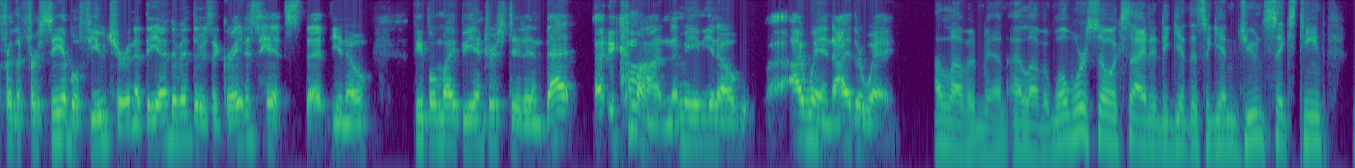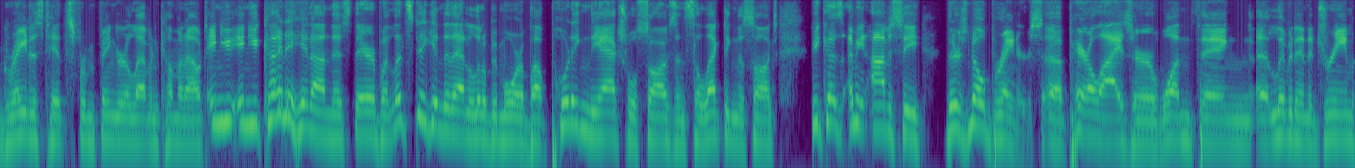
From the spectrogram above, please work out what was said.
for the foreseeable future and at the end of it there's a greatest hits that you know people might be interested in that come on i mean you know i win either way I love it, man. I love it. Well, we're so excited to get this again. June 16th, greatest hits from Finger 11 coming out. And you and you kind of hit on this there, but let's dig into that a little bit more about putting the actual songs and selecting the songs because I mean, obviously, there's no brainers. Uh, Paralyzer, One Thing, uh, Living in a Dream.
